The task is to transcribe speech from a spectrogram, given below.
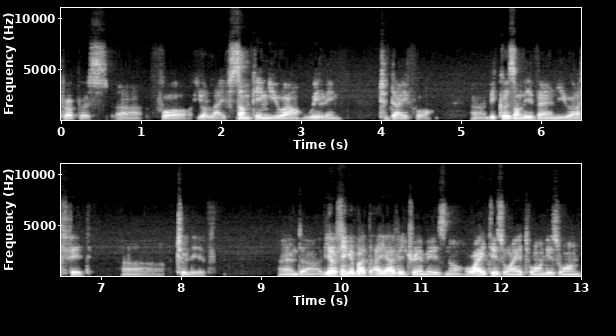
purpose uh, for your life, something you are willing to die for, uh, because only then you are fit uh, to live. And the other thing about I have a dream is no, right is right, wrong is wrong.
